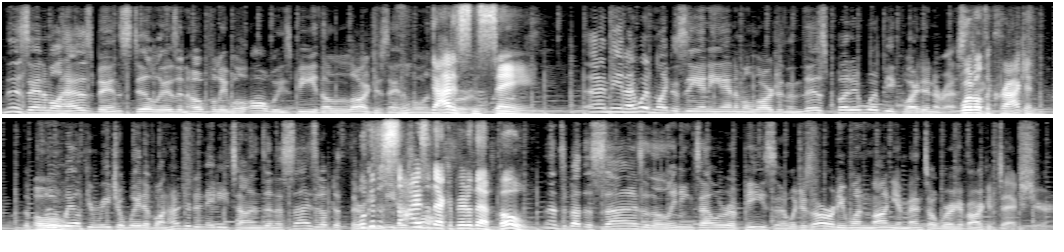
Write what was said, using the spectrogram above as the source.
This animal has been, still is, and hopefully will always be the largest animal in the world. is insane. I mean, I wouldn't like to see any animal larger than this, but it would be quite interesting. What about the Kraken? The blue Oh. whale can reach a weight of 180 tons and a size of up to 30 Look at the meters size of that compared to that boat. That's about the size of the Leaning Tower of Pisa, which is already one monumental work of architecture.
